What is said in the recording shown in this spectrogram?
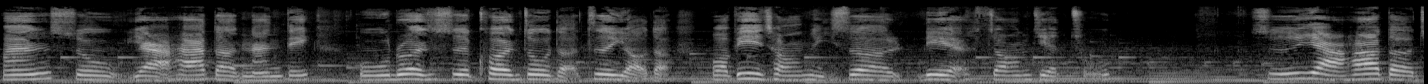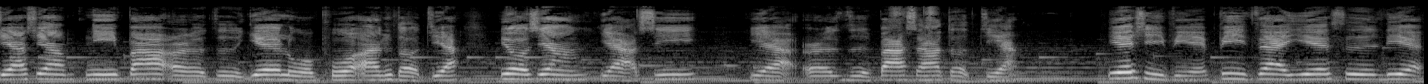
凡属雅哈的男丁。无论是困住的、自由的，我必从以色列中剪除。使雅哈的家像尼巴儿子耶罗波安的家，又像亚西亚儿子巴沙的家。耶洗别必在耶斯列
